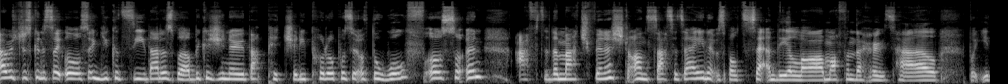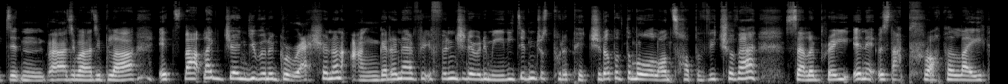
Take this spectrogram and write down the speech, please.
I was just going to say also you could see that as well because you know that picture he put up was it of the wolf or something after the match finished on Saturday and it was about setting the alarm off in the hotel but you didn't blah blah blah blah. It's that like genuine aggression and anger and everything. Do you know what I mean? He didn't just put a picture up of them all on top of each other celebrating. It was that proper like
